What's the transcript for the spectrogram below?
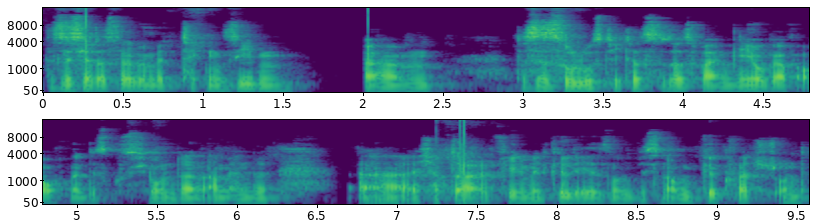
Das ist ja dasselbe mit Tekken 7. Ähm, das ist so lustig, dass das beim NeoGAF auch eine Diskussion dann am Ende. Äh, ich habe da halt viel mitgelesen und ein bisschen auch mitgequatscht und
